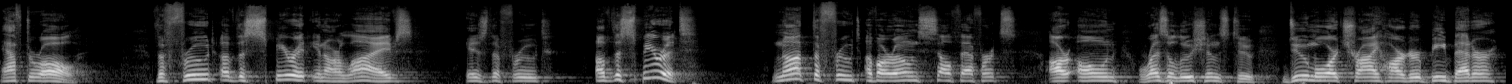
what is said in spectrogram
After all, the fruit of the Spirit in our lives is the fruit of the Spirit, not the fruit of our own self efforts, our own resolutions to do more, try harder, be better,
